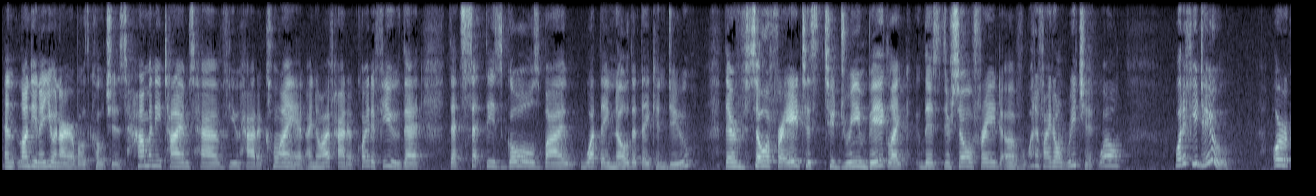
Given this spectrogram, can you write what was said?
And Londina, you and I are both coaches. How many times have you had a client? I know I've had a, quite a few that that set these goals by what they know that they can do. They're so afraid to to dream big like this. They're so afraid of what if I don't reach it? Well, what if you do? Or,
